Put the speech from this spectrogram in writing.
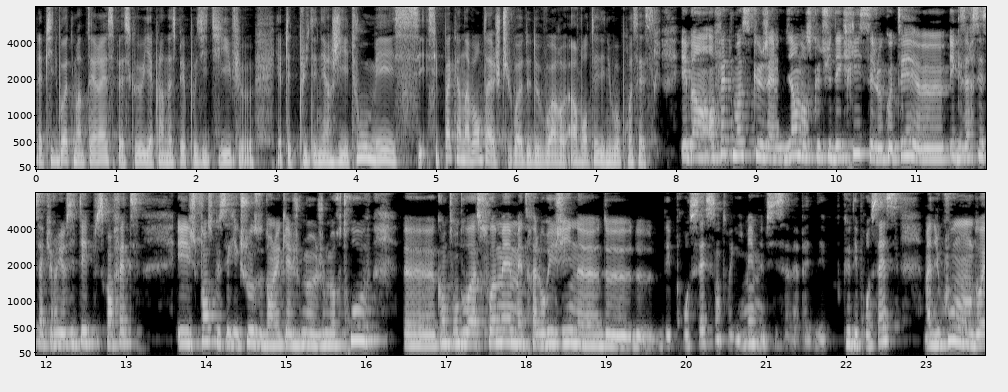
la petite boîte m'intéresse parce qu'il y a plein d'aspects positif, euh, il y a peut-être plus d'énergie et tout, mais c'est pas qu'un avantage, tu vois, de devoir euh, inventer des nouveaux process. Eh ben, en fait, moi, ce que j'aime bien dans ce que tu décris, c'est le côté euh, exercer sa curiosité, puisqu'en fait, et je pense que c'est quelque chose dans lequel je me, je me retrouve quand on doit soi-même être à l'origine de, des process entre guillemets, même si ça va pas être que des process. Bah, du coup, on doit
